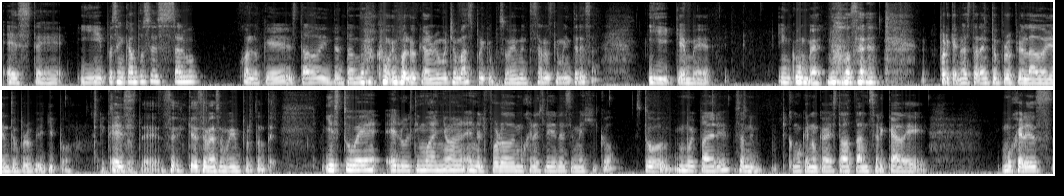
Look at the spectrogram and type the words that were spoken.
Este, y pues en campus es algo con lo que he estado intentando como involucrarme mucho más porque pues obviamente es algo que me interesa y que me incumbe, ¿no? O sea, porque no estar en tu propio lado y en tu propio equipo. Exacto. Este, sí, que se me hace muy importante. Y estuve el último año en el Foro de Mujeres Líderes de México. Estuvo muy padre, o sea, Sí. como que nunca había estado tan cerca de mujeres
